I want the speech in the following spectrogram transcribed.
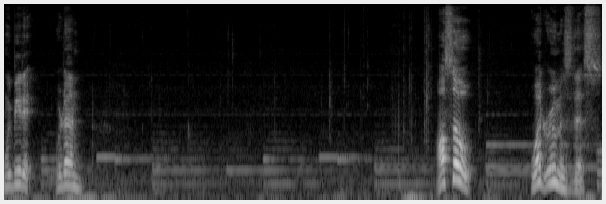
We beat it. We're done. Also, what room is this?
